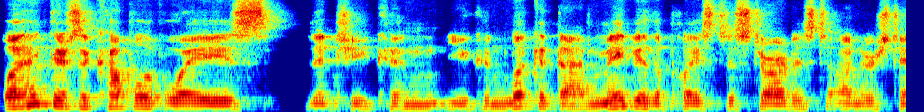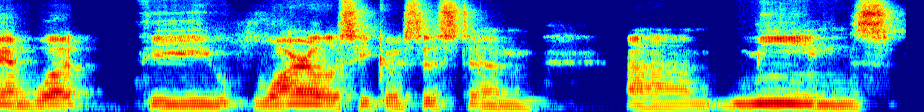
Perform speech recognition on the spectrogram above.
Well, I think there's a couple of ways that you can you can look at that, maybe the place to start is to understand what the wireless ecosystem um, means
